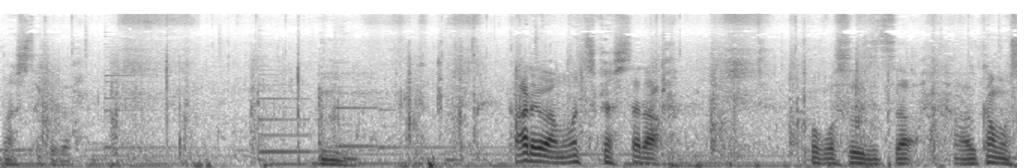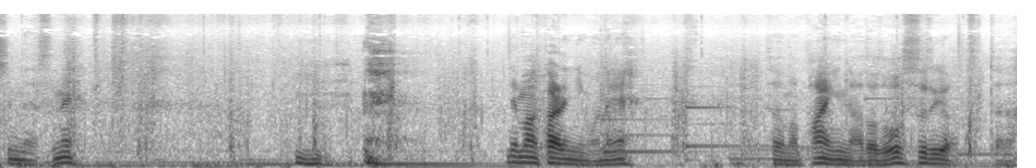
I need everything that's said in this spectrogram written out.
ましたけど。うん。彼はもしかしたらここ数日は会うかもしれないですね。うん。でまあ彼にもねそのパインなどどうするよって言ったら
